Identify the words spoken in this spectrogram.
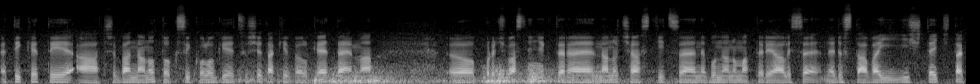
etikety a třeba nanotoxikologie, což je taky velké téma, proč vlastně některé nanočástice nebo nanomateriály se nedostávají již teď tak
